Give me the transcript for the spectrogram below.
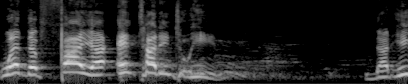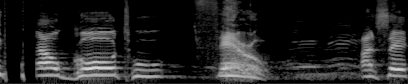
where the fire entered into him, that he could now go to Pharaoh and say,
